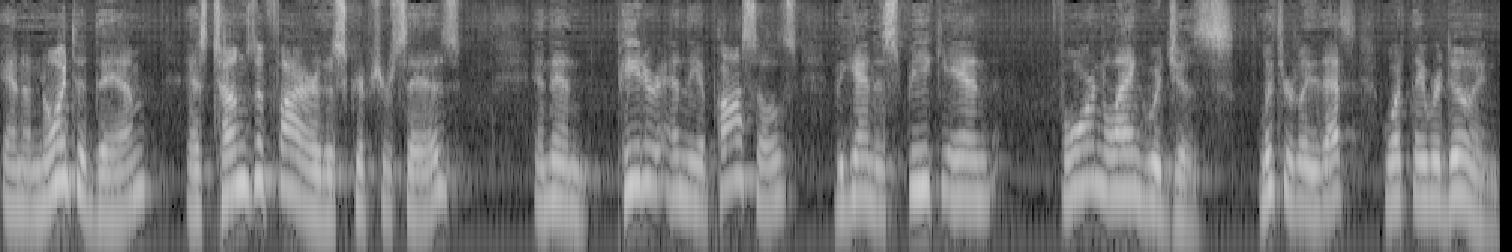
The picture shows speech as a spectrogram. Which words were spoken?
and anointed them as tongues of fire, the scripture says. And then Peter and the apostles began to speak in foreign languages. Literally, that's what they were doing.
